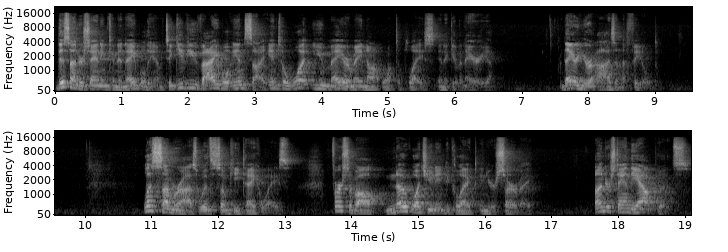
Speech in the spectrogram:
This understanding can enable them to give you valuable insight into what you may or may not want to place in a given area. They are your eyes in the field. Let's summarize with some key takeaways. First of all, know what you need to collect in your survey. Understand the outputs.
